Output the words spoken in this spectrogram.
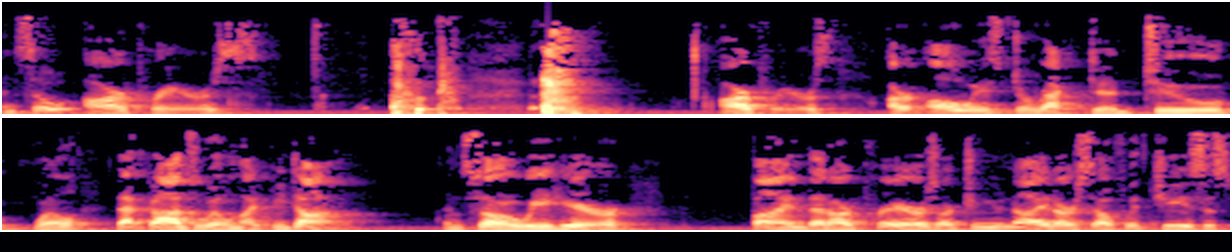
And so our prayers, our prayers are always directed to, well, that God's will might be done. And so we here find that our prayers are to unite ourselves with Jesus.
